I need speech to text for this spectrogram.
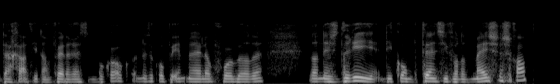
daar gaat hij dan verder in het boek ook natuurlijk op in, met voorbeelden. Dan is drie die competentie van het meesterschap.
